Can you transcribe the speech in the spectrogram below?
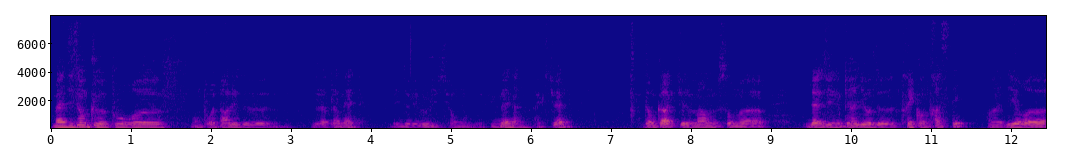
Ben, disons que pour, euh, on pourrait parler de, de la planète et de l'évolution humaine hein, actuelle. Donc actuellement, nous sommes euh, dans une période très contrastée, on va dire, euh,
